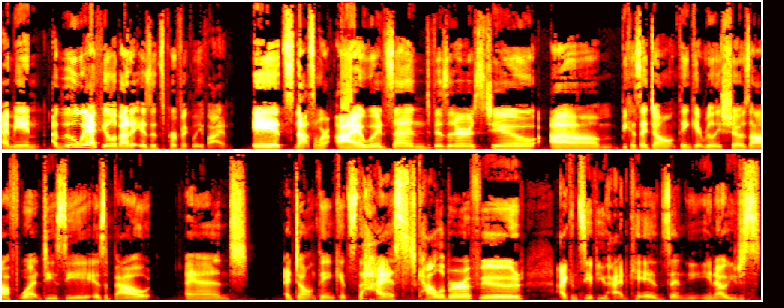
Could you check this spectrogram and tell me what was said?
I mean, the way I feel about it is it's perfectly fine. It's not somewhere I would send visitors to um, because I don't think it really shows off what DC is about. And I don't think it's the highest caliber of food. I can see if you had kids and, you know, you just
